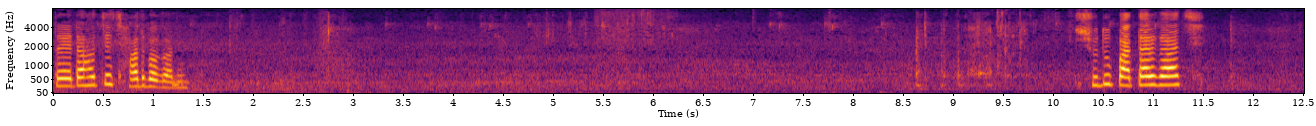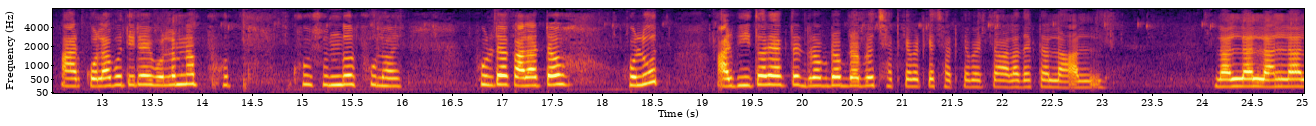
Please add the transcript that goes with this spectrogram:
তো এটা হচ্ছে ছাদ বাগান। শুধু পাতার গাছ আর কলাবতীটাই বললাম না খুব সুন্দর ফুল হয়। ফুলটার কালারটাও হলুদ, আর ভিতরে একটা ড্রপ ড্রপ ড্রপ ড্রপ ছাটকা বাটকা ছাটকা বাটকা আলাদা একটা লাল লাল লাল লাল লাল,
